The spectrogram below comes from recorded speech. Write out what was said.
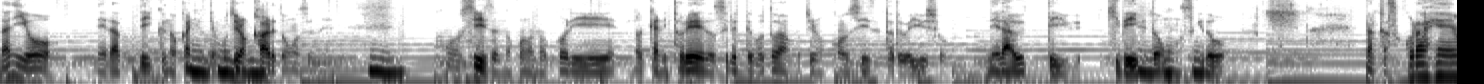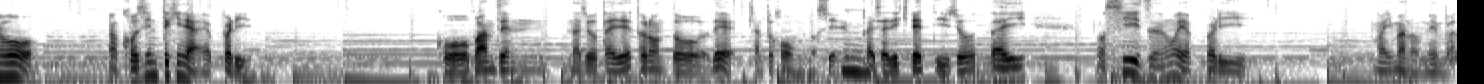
何を狙っていくのかによってもちろん変わると思うんですよね。うん。今シーズンのこの残りの期間にトレードするってことはもちろん今シーズン例えば優勝狙うっていう気でいると思うんですけど、なんかそこら辺を、まあ個人的にはやっぱり、こう万全な状態でトロントでちゃんとホームの試合を開催できてっていう状態のシーズンをやっぱり、まあ今のメンバ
